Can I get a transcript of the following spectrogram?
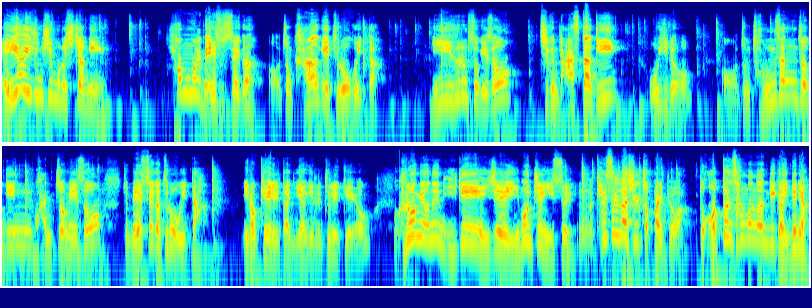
AI 중심으로 시장이 현물 매수세가 어, 좀 강하게 들어오고 있다. 이 흐름 속에서 지금 나스닥이 오히려 어, 좀 정상적인 관점에서 좀 매수세가 들어오고 있다. 이렇게 일단 이야기를 드릴게요. 그러면은 이게 이제 이번 주에 있을 음, 테슬라 실적 발표와 또 어떤 상관관계가 있느냐?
